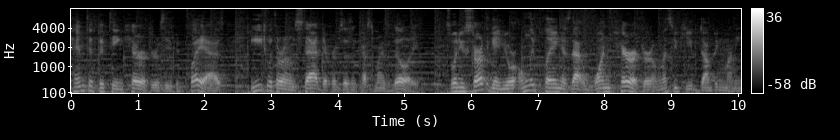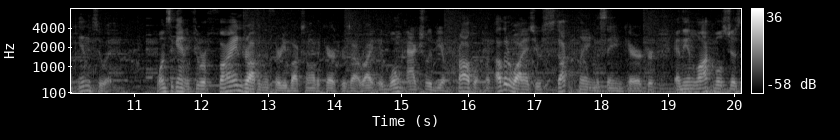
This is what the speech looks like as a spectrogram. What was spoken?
10 to 15 characters that you can play as, each with their own stat differences and customizability. So when you start the game, you are only playing as that one character unless you keep dumping money into it. Once again, if you were fine dropping the 30 bucks on all the characters outright, it won't actually be a problem. But otherwise, you're stuck playing the same character, and the unlockables just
